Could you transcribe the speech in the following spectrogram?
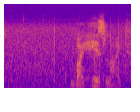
by His light.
